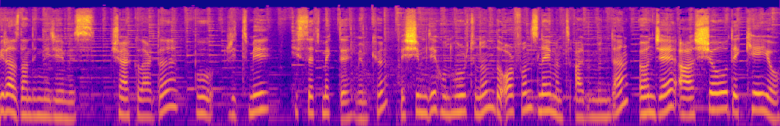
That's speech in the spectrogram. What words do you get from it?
birazdan dinleyeceğimiz şarkılarda bu ritmi hissetmek de mümkün. Ve şimdi Hunhurtu'nun The Orphan's Lament albümünden önce A Show de Keio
